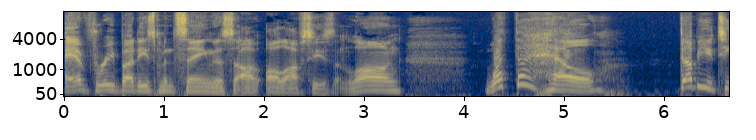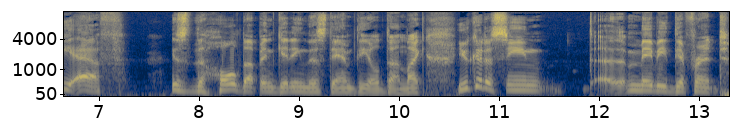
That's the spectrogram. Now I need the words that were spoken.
Everybody's been saying this all, all off season long. What the hell, WTF, is the holdup in getting this damn deal done? Like you could have seen uh, maybe different.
